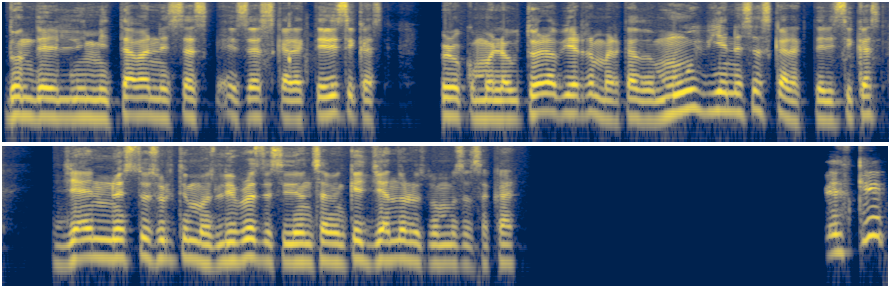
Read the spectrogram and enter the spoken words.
donde limitaban esas, esas características. Pero como el autor había remarcado muy bien esas características, ya en estos últimos libros decidieron, ¿saben qué? Ya no los vamos a sacar. Es que,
